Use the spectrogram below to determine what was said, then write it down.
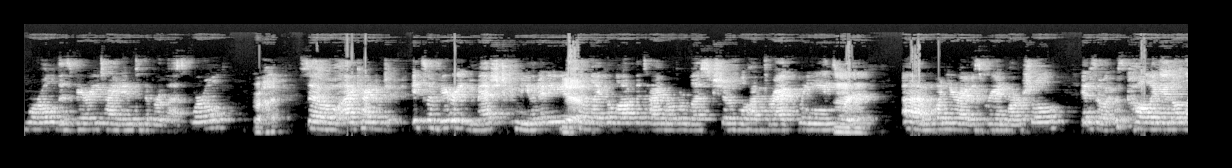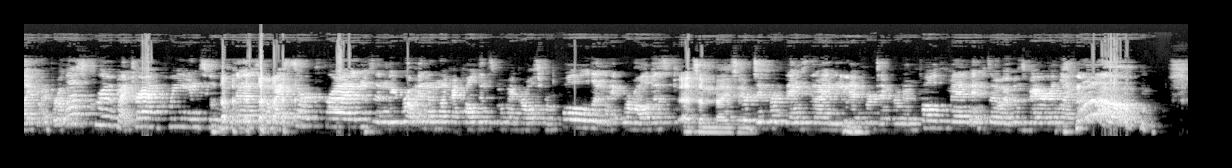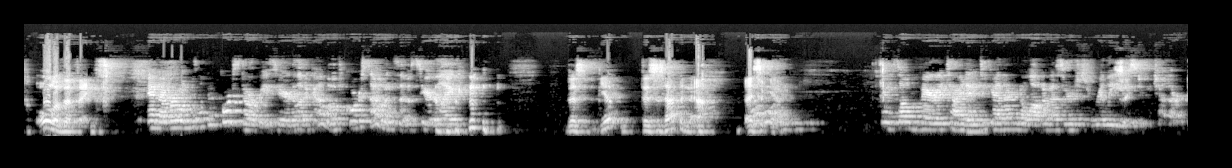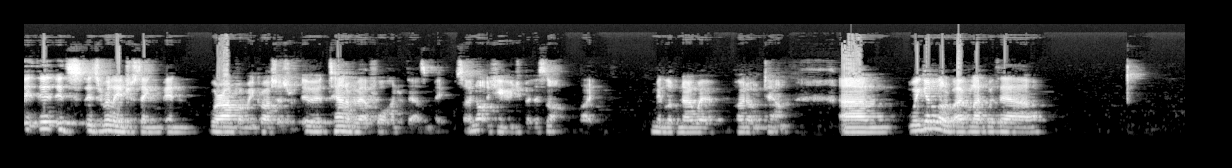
world is very tied into the burlesque world. Right. So I kind of, it's a very meshed community. Yeah. So like a lot of the time our burlesque shows will have drag queens Mhm. or um, one year I was grand marshal. And so I was calling in on like my burlesque crew, my drag queens, and then some of my surf friends, and we wrote, and then like I called in some of my girls from pole, and like we're all just That's amazing for different things that I Mm-hmm. needed for different involvement, and so it was very like, oh, All of the things. And everyone was like, of course Darby's here, like, oh, of course so and so's here, like, This, yep, this has happened now. Basically. oh, yeah. It's all very tied in together, and a lot of us are just really used to each other. It, it, it's it's really interesting in where I'm from in Christchurch, a town of about 400,000 people. So not huge, but it's not like middle of nowhere podunk town. Um, we get a lot of overlap with our.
